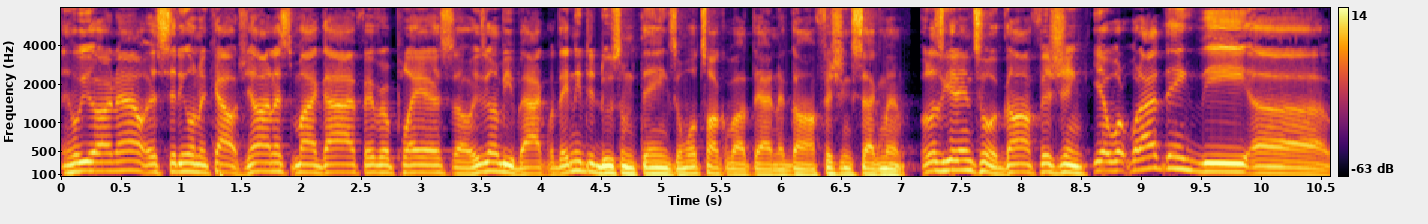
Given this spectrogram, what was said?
and who you are now is sitting on the couch. Giannis, my guy, favorite player, so he's gonna be back, but they need to do some things, and we'll talk about that in the Gone Fishing segment. But let's get into it. Gone Fishing. Yeah, what, what I think the uh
